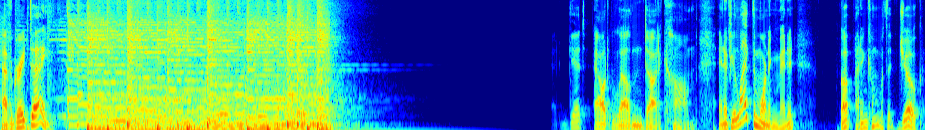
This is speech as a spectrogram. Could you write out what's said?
have a great day. GetOutLoudon.com. And if you like the Morning Minute, oh, I didn't come up with a joke.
